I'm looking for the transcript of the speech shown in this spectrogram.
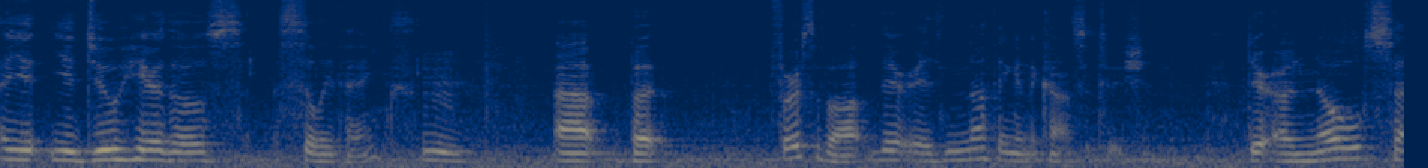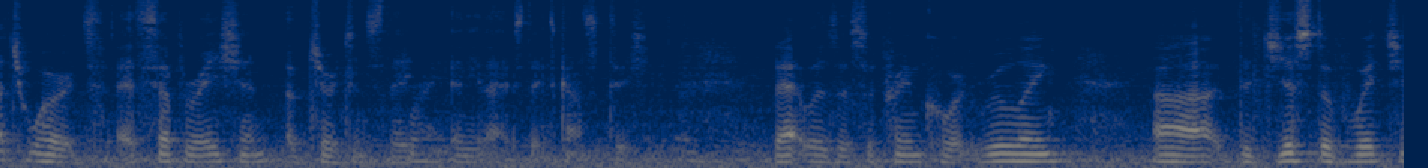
You, you do hear those silly things. Mm. Uh, but First of all, there is nothing in the Constitution. There are no such words as separation of church and state right. in the United States Constitution. That was a Supreme Court ruling, uh, the gist of which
